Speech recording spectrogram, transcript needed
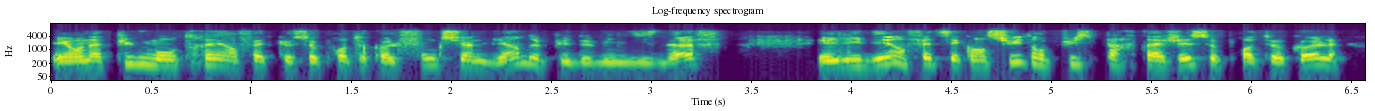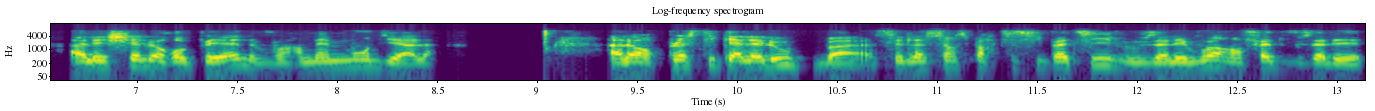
et on a pu montrer en fait que ce protocole fonctionne bien depuis 2019. Et l'idée en fait, c'est qu'ensuite on puisse partager ce protocole à l'échelle européenne, voire même mondiale. Alors, plastique à la loupe, bah, c'est de la science participative. Vous allez voir, en fait, vous allez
